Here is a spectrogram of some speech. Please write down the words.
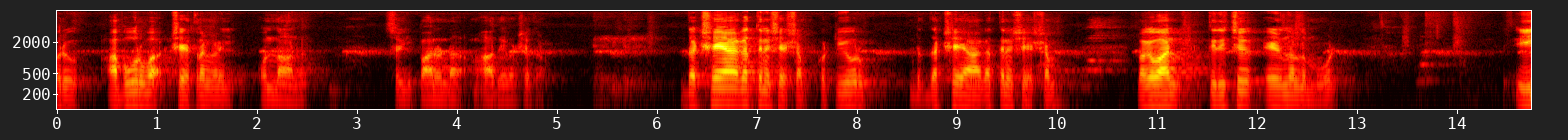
ഒരു അപൂർവ ക്ഷേത്രങ്ങളിൽ ഒന്നാണ് ശ്രീ പാനുണ്ട മഹാദേവ ക്ഷേത്രം ദക്ഷയാഗത്തിന് ശേഷം കൊട്ടിയൂർ ദക്ഷയാഗത്തിന് ശേഷം ഭഗവാൻ തിരിച്ച് എഴുന്നള്ളുമ്പോൾ ഈ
